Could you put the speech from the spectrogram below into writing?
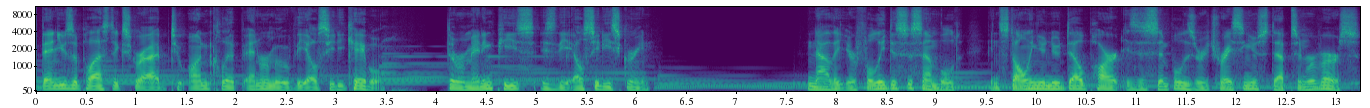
Then use a plastic scribe to unclip and remove the LCD cable. The remaining piece is the LCD screen. Now that you're fully disassembled, installing your new Dell part is as simple as retracing your steps in reverse.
